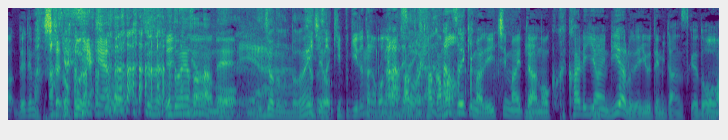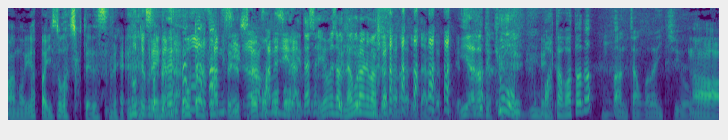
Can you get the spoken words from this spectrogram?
あ、出てましたよ。すいません。うどん屋さんなんいやで上藤君とかね一応。切符切るとかわからんねん。けど高松駅まで1枚って、あの、帰り際にリアルで言うてみたんですけど、あの、やっぱ忙しくてですね。乗ってくれんかった。う。わ寂しい。寂しいな。下。手したら嫁さん殴られますよ、そんなこと言ったら。いやだって今日バタバタだったんちゃうかな一応。あ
